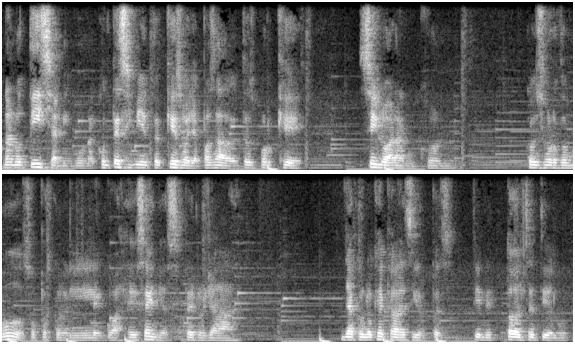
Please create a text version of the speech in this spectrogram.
noticia, ningún acontecimiento que eso haya pasado. Entonces, ¿por qué si lo harán con, con sordomudos o pues con el lenguaje de señas? Pero ya, ya con lo que acaba de decir, pues tiene todo el sentido del mundo.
